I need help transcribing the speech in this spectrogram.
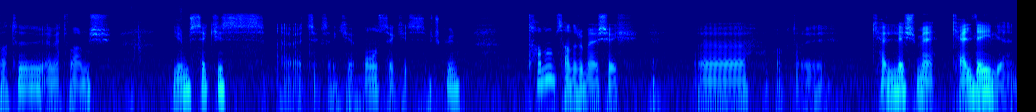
Batı, evet varmış. 28, evet 82, 18, 3 gün. Tamam sanırım her şey. Ee, Oktay, kelleşme, kel değil yani.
